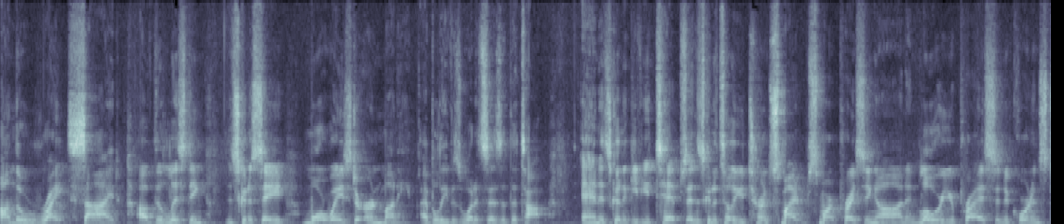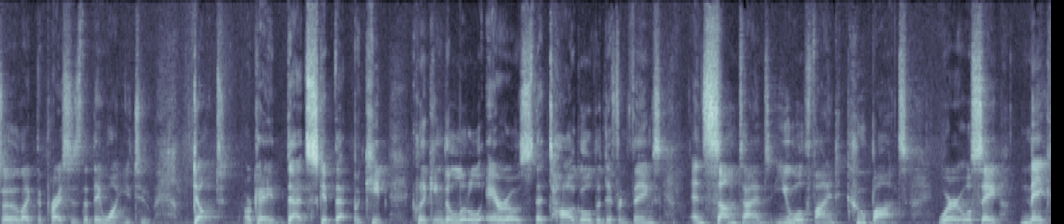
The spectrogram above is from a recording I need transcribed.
On the right side of the listing, it's going to say more ways to earn money. I believe is what it says at the top and it's going to give you tips and it's going to tell you turn smart, smart pricing on and lower your price in accordance to like the prices that they want you to. Don't, okay? That skip that, but keep clicking the little arrows that toggle the different things and sometimes you will find coupons where it will say make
